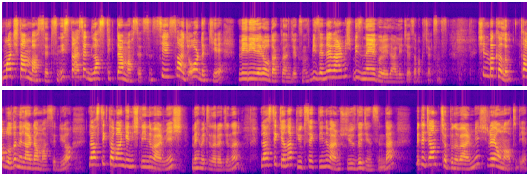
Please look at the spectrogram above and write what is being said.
maçtan bahsetsin, isterse lastikten bahsetsin. Siz sadece oradaki verilere odaklanacaksınız. Bize ne vermiş, biz neye göre ilerleyeceğize bakacaksınız. Şimdi bakalım tabloda nelerden bahsediyor. Lastik taban genişliğini vermiş Mehmet'in aracının. Lastik yanak yüksekliğini vermiş yüzde cinsinden. Bir de jant çapını vermiş R16 diye.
